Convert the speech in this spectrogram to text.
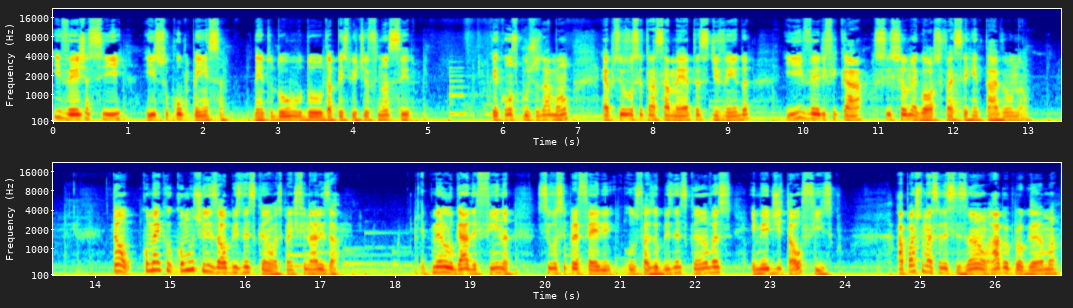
e veja se isso compensa dentro do, do, da perspectiva financeira. Porque com os custos da mão é possível você traçar metas de venda e verificar se seu negócio vai ser rentável ou não. Então, como é que como utilizar o Business Canvas para a gente finalizar? Em primeiro lugar, defina se você prefere fazer o Business Canvas em meio digital ou físico. Após tomar essa decisão, abra o programa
